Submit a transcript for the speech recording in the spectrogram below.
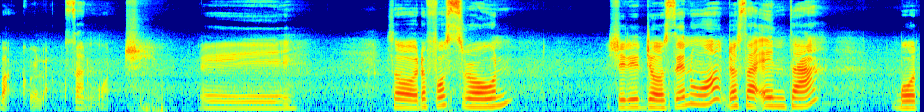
back, relax and watch. Eh. So the first round, she did just you know what, just a enter. But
